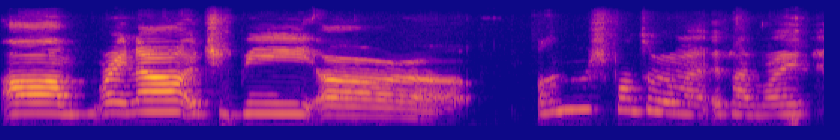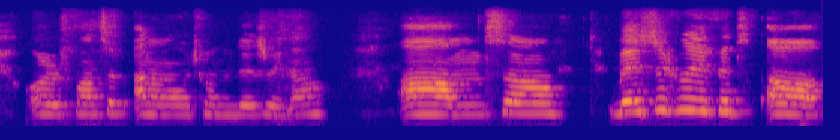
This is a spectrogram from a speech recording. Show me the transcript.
Um, right now it should be uh unresponsive if I'm right or responsive. I don't know which one it is right now. Um, so basically, if it's uh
